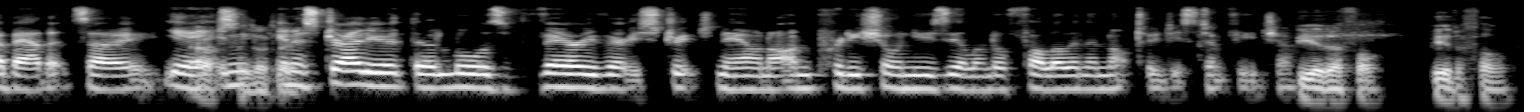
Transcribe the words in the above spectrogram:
about it so yeah in, in australia the law is very very strict now and i'm pretty sure new zealand will follow in the not too distant future Beautiful, beautiful,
